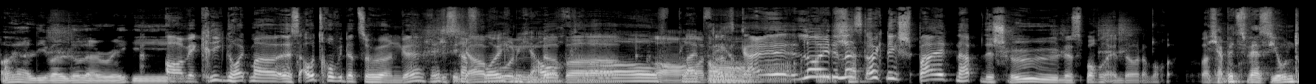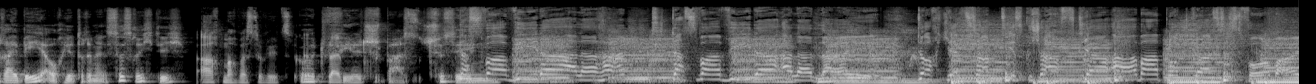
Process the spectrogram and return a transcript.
Euer lieber Lulla Riggy. Oh, wir kriegen heute mal das Outro wieder zu hören, gell? Richtig. Da freu ich mich auch drauf. Bleibt das ist dran. geil. Leute, Ich lasst euch nicht spalten. Habt ein schönes Wochenende oder Woche. Was Ich habe jetzt Version 3b auch hier drin. Ist das richtig? Ach, mach, was du willst. Gut, Bleib. viel Spaß. Tschüssing. Das war wieder allerhand, das war wieder allerlei. Doch jetzt habt ihr's geschafft, ja, aber Podcast ist vorbei.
